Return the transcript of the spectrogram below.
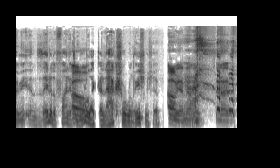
I mean, in Zeta Define, it's Oh. more like an actual relationship. Oh yeah, no, Yeah. he's, uh,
